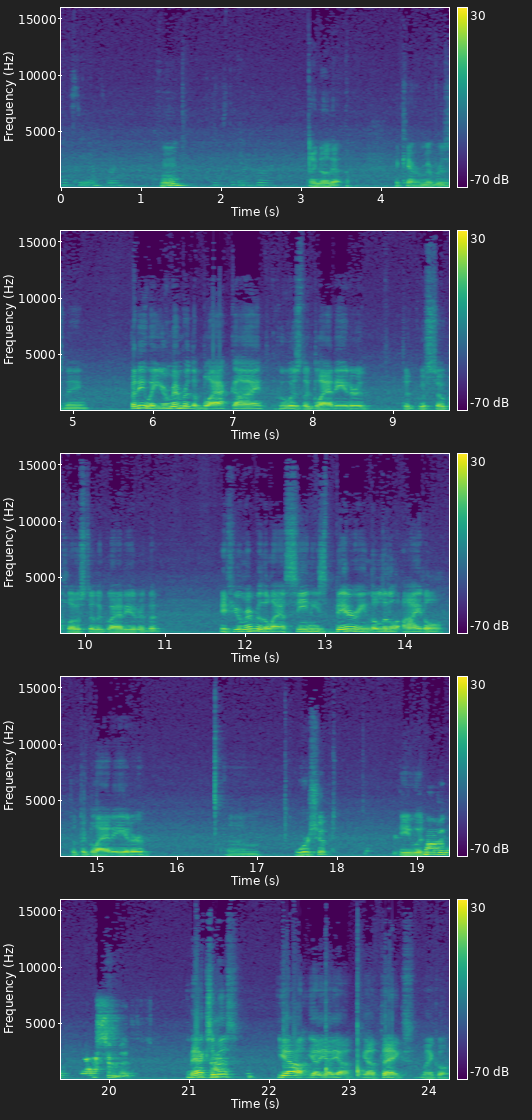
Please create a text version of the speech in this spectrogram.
That's the emperor. hmm. That's the emperor. I know that. I can't remember his name. But anyway, you remember the black guy who was the gladiator that was so close to the gladiator that if you remember the last scene, he's burying the little idol that the gladiator um, worshipped. He would Robert Maximus. Maximus? Yeah, yeah, yeah, yeah, yeah. Thanks, Michael.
